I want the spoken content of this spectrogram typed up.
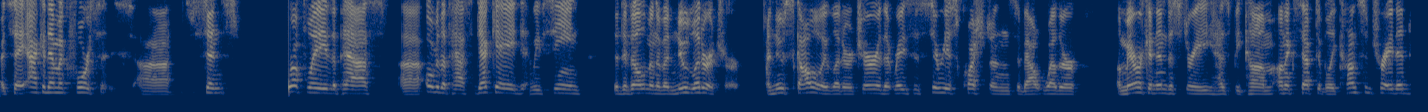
I'd say academic forces. Uh, since roughly the past, uh, over the past decade, we've seen the development of a new literature, a new scholarly literature that raises serious questions about whether American industry has become unacceptably concentrated,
